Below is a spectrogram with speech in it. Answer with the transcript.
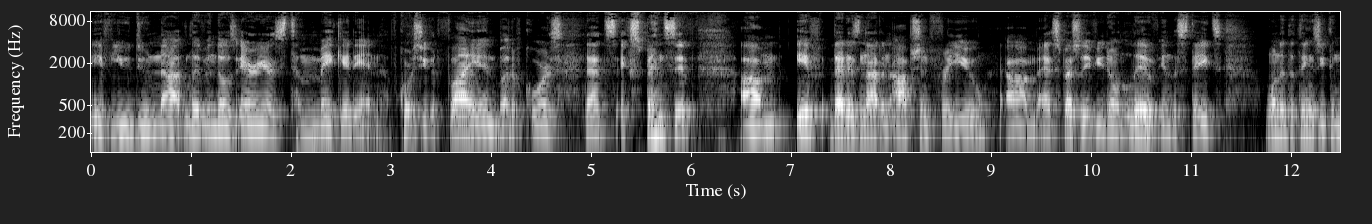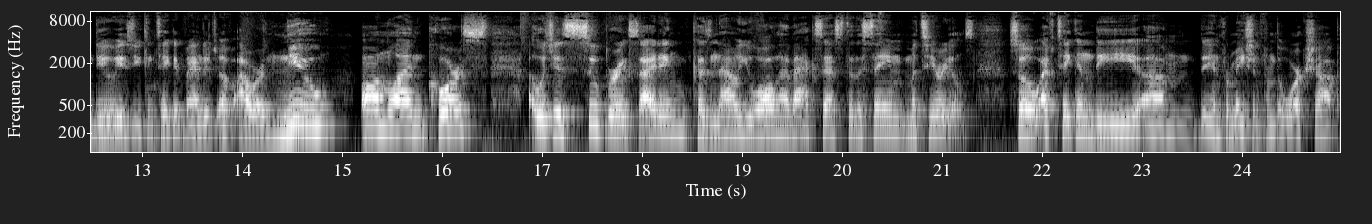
if you do not live in those areas to make it in. Of course, you could fly in, but of course, that's expensive. Um, if that is not an option for you, um, especially if you don't live in the States, one of the things you can do is you can take advantage of our new online course which is super exciting because now you all have access to the same materials. So I've taken the um, the information from the workshop,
